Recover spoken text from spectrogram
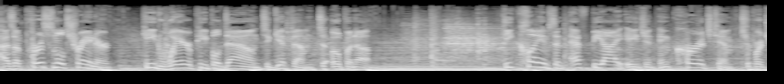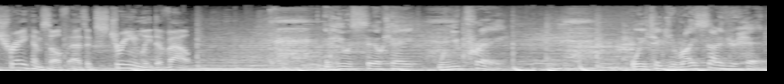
As a personal trainer, he'd wear people down to get them to open up. He claims an FBI agent encouraged him to portray himself as extremely devout. And he would say, okay, when you pray, when you take your right side of your head,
